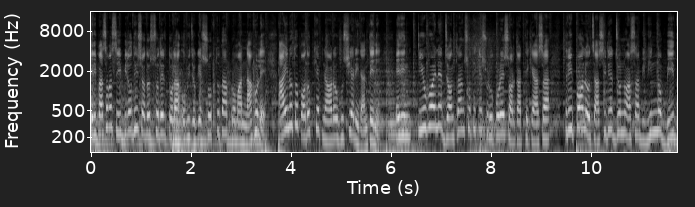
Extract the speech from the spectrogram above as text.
এরই পাশাপাশি বিরোধী সদস্যদের তোলা অভিযোগের সত্যতা প্রমাণ না হলে আইনত পদক্ষেপ নেওয়ারও হুঁশিয়ারি দেন তিনি। এদিন টিউবওয়েলের যন্ত্রাংশ থেকে শুরু করে সরকার থেকে আসা ত্রিপল ও চাষিদের জন্য আসা বিভিন্ন বীজ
